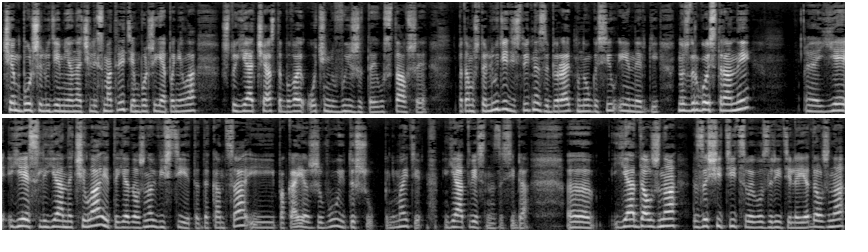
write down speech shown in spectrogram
чем больше людей меня начали смотреть, тем больше я поняла, что я часто бываю очень выжатая, уставшая. Потому что люди действительно забирают много сил и энергии. Но с другой стороны, э, если я начала это, я должна вести это до конца, и пока я живу и дышу. Понимаете? Я ответственна за себя. Э, я должна защитить своего зрителя, я должна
